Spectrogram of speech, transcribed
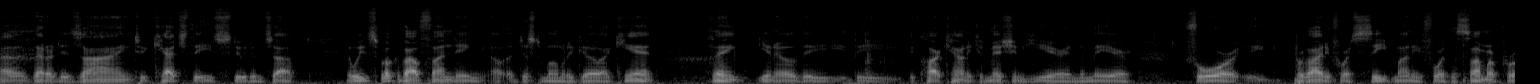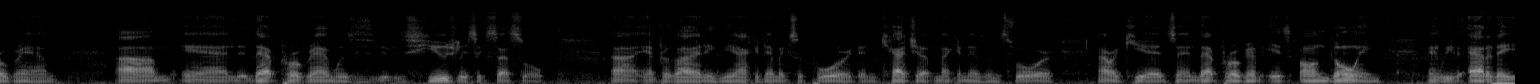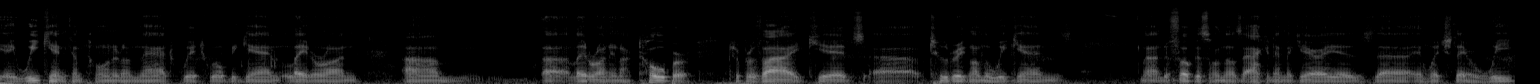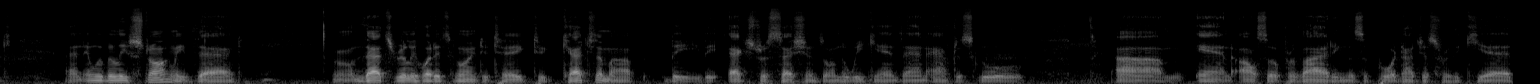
uh, that are designed to catch these students up. And we spoke about funding uh, just a moment ago. I can't thank you know the, the the Clarke County Commission here and the mayor for providing for seed money for the summer program. Um, and that program was, was hugely successful uh, in providing the academic support and catch up mechanisms for our kids. And that program is ongoing. And we've added a, a weekend component on that, which will begin later on, um, uh, later on in October, to provide kids uh, tutoring on the weekends, uh, to focus on those academic areas uh, in which they are weak. And, and we believe strongly that um, that's really what it's going to take to catch them up. The the extra sessions on the weekends and after school, um, and also providing the support not just for the kid,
